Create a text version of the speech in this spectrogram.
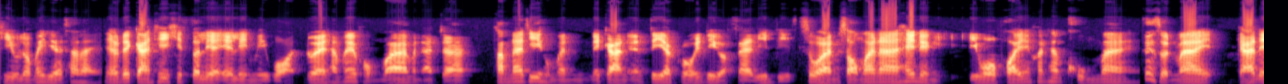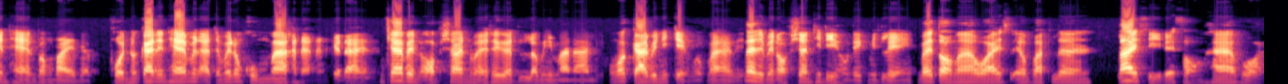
ฮิลเราไม่เยอะเท่าไหร่ แล้วด้วยการที่คิสตเลียเอลินมีวอร์ดด้วยทำให้ผมว่ามันอาจจะทำหน้าที่ของมันในการ anti aggro ที่ดีกว่า Fairy Beat ส่วน 2 มานาให้1 evo point นี่ค่อนข้างคุ้มมาก ซึ่งส่วนมาก การ์ดเดนแทนบางใบแบบผลของการเดนแทนมันอาจจะไม่ต้องคุ้มมากขนาดนั้นก็ได้ แค่เป็นออปชันไว้ถ้าเกิดเรามีมานาผมว่าการ์ดเป็นนี้เก่งมากๆเลยน่าจะเป็นออปชันที่ดีของเด็กมิดเลงใบต่อมาไวส์เอลบัตเลอร์ไล่สีได้2 5วอร์ด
